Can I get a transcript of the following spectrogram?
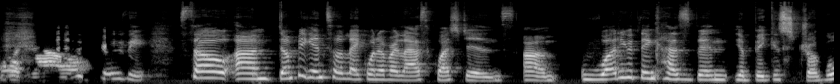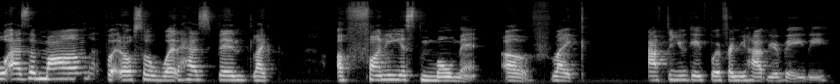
Oh, wow. crazy. So, um, jumping into like one of our last questions, um, what do you think has been your biggest struggle as a mom, but also what has been like a funniest moment of like after you gave birth and you have your baby?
